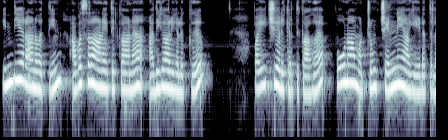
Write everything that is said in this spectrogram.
இந்திய இராணுவத்தின் அவசர ஆணையத்திற்கான அதிகாரிகளுக்கு பயிற்சி அளிக்கிறதுக்காக பூனா மற்றும் சென்னை ஆகிய இடத்துல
